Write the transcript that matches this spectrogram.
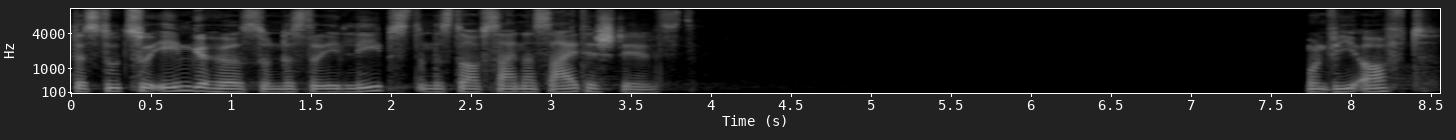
Dass du zu ihm gehörst und dass du ihn liebst und dass du auf seiner Seite stehst. Und wie oft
